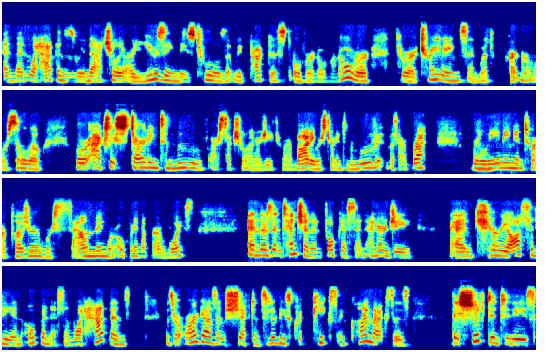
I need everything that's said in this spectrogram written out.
And then what happens is we naturally are using these tools that we've practiced over and over and over through our trainings and with partner or solo, we're actually starting to move our sexual energy through our body. We're starting to move it with our breath. We're leaning into our pleasure. We're sounding. We're opening up our voice. And there's intention and focus and energy and curiosity and openness. And what happens is our orgasms shift instead of these quick peaks and climaxes, they shift into these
